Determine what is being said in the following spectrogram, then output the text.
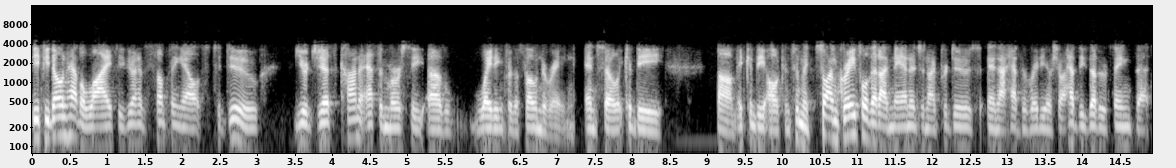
if you don't have a life, if you don't have something else to do, you're just kind of at the mercy of waiting for the phone to ring, and so it can be um, it can be all consuming. So I'm grateful that I manage and I produce and I have the radio show. I have these other things that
